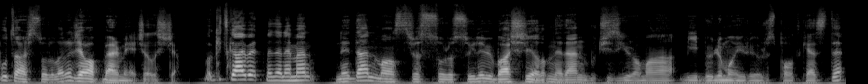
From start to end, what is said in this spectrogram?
Bu tarz sorulara cevap vermeye çalışacağım. Vakit kaybetmeden hemen neden Monstrous sorusuyla bir başlayalım. Neden bu çizgi romana bir bölüm ayırıyoruz podcast'te?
